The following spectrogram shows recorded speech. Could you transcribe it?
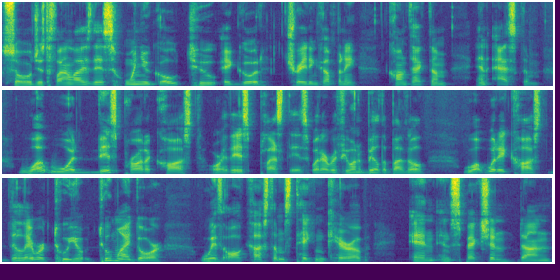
So, just to finalize this, when you go to a good trading company, contact them and ask them, what would this product cost, or this plus this, whatever, if you want to build a bundle, what would it cost delivered to you to my door with all customs taken care of and inspection done,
